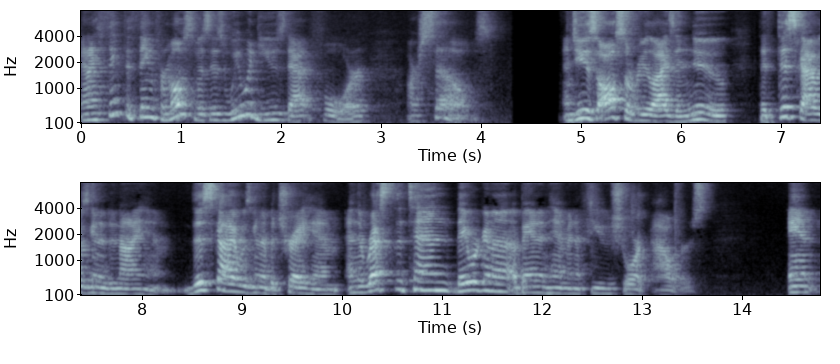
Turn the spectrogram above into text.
And I think the thing for most of us is we would use that for ourselves. And Jesus also realized and knew that this guy was going to deny him. This guy was going to betray him. And the rest of the 10, they were going to abandon him in a few short hours. And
